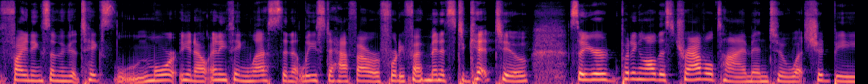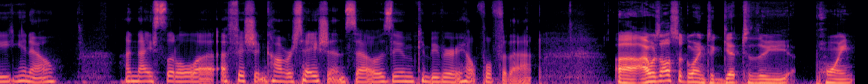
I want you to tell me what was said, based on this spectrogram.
finding something that takes more, you know, anything less than at least a half hour or 45 minutes to get to. So you're putting all this travel time into what should be, you know, a nice little uh, efficient conversation. So Zoom can be very helpful for that. Uh, I was also going to get to the point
